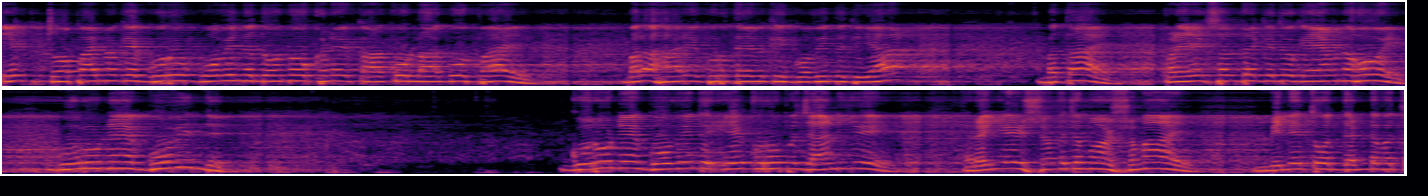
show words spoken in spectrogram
એક ચોપાઈમાં કે ગુરુ ગોવિંદ દોનો ખડે કાકુ લાગુ પાય. ભલા હારે ગુરુદેવ કે ગોવિંદ દિયા બતાય. પણ એક સંતે કીધું કે એમ ન હોય, ગુરુને ગોવિંદ. ગુરુને ગોવિંદ એક રૂપ જાણીએ, રહીએ શબ્દમાં સમાય, મિલે તો દંડવત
